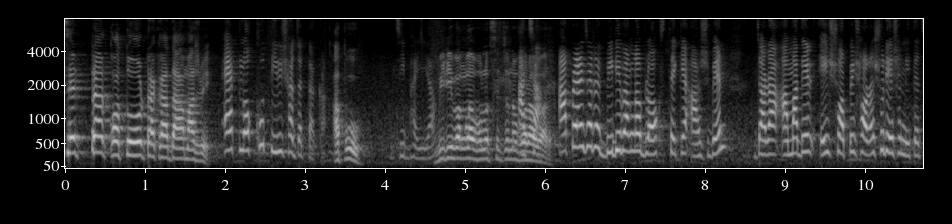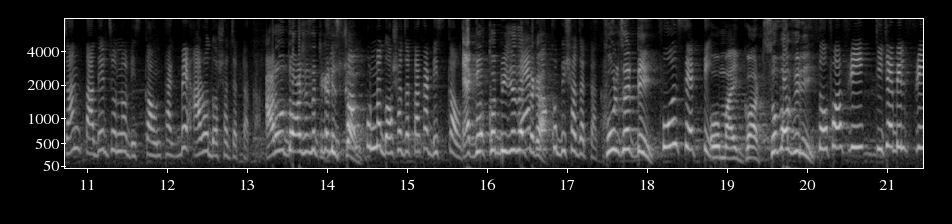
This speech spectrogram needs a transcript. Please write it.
সেটটা কত টাকা দাম আসবে? এক লক্ষ তিরিশ হাজার টাকা। আপু জি ভাইয়া। বিডি বাংলা ব্লগসের জন্য আচ্ছা বরাবর আপনারা যারা বিডি বাংলা ব্লগস থেকে আসবেন যারা আমাদের এই শপে সরাসরি এসে নিতে চান তাদের জন্য ডিসকাউন্ট থাকবে আরও দশ হাজার টাকা। আরও দশ হাজার টাকা ডিসকাউন্ট সম্পূর্ণ দশ হাজার টাকা ডিসকাউন্ট এক লক্ষ বিশ হাজার এক টাকা লক্ষ বিশ হাজার টাকা। ফুল সেটটি ফুল সেটটি ও my God sofa free sofa free T table free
